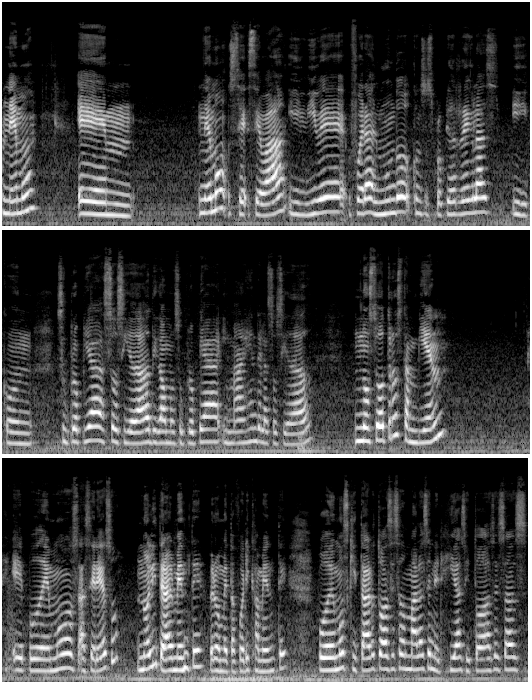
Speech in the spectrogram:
Nemo, em, Nemo se, se va y vive fuera del mundo con sus propias reglas y con su propia sociedad, digamos, su propia imagen de la sociedad. Nosotros también eh, podemos hacer eso, no literalmente, pero metafóricamente. Podemos quitar todas esas malas energías y todas esas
